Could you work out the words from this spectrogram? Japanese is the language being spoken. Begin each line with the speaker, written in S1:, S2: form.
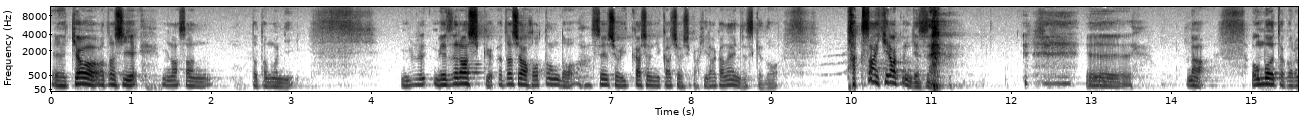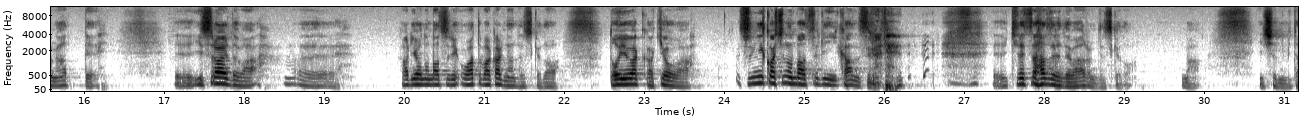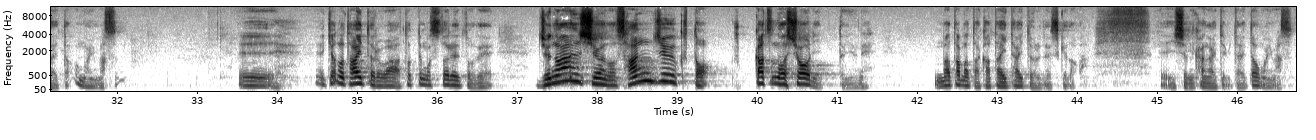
S1: え、今日私皆さんと共に珍しく私はほとんど聖書1箇所2箇所しか開かないんですけどたくさん開くんです、えー、まあ思うところがあって、え、イスラエルでは、えー、ハリオの祭り終わったばかりなんですけどどういうわけか今日は杉越の祭りに関するね 季節外れではあるんですけどまあ、一緒に見たいと思います、えー、今日のタイトルはとってもストレートで「受難州の三重苦と復活の勝利」というねまたまた硬いタイトルですけど一緒に考えてみたいと思います。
